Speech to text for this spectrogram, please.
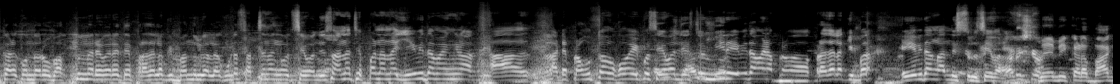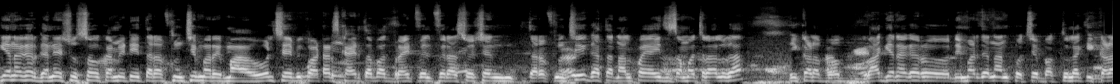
ఇక్కడ కొందరు భక్తులున్నారు. ఎవరైతే ప్రజలకు ఇబ్బందులు కలగకుండా స్వచ్ఛందంగా వచ్చి సేవలు చేస్తారు అన్న చెప్పండి అన్న ఏ విధమైన అంటే ప్రభుత్వం ఒకవైపు సేవలు చేస్తుంది. మీరు ఏ విధమైన ప్ర- ప్రజలకు ఇబ్బంది ఏ విధంగా అందిస్తున్నారు సేవలు? మేము ఇక్కడ భాగ్యనగర్ గణేష్ ఉత్సవ్ కమిటీ తరఫు నుంచి మరి మా ఓల్డ్ సేబీ quarters Hyderabad bright welfare association తరఫు నుంచి గత నలభై ఐదు సంవత్సరాలుగా ఇక్కడ భాగ్యనగర్ నిమజ్జనానికి వచ్చే భక్తులకి ఇక్కడ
